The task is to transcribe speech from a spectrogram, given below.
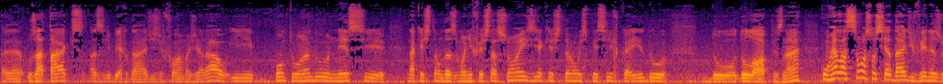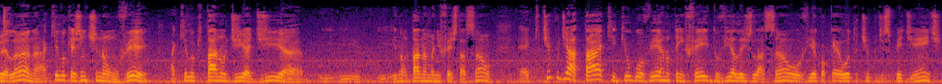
é, os ataques às liberdades de forma geral e pontuando nesse na questão das manifestações e a questão específica aí do, do, do Lopes, né? Com relação à sociedade venezuelana, aquilo que a gente não vê, aquilo que está no dia a dia e, e, e não está na manifestação, é, que tipo de ataque que o governo tem feito via legislação ou via qualquer outro tipo de expediente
